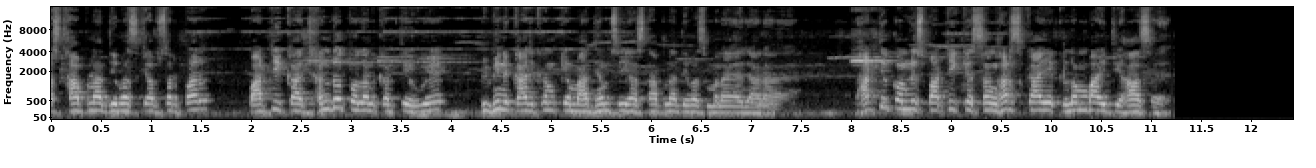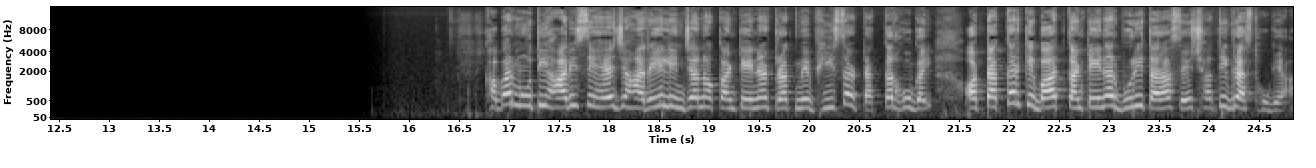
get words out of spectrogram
स्थापना दिवस के अवसर पर पार्टी का झंडोत्तोलन करते हुए विभिन्न कार्यक्रम के माध्यम से यह स्थापना दिवस मनाया जा रहा है। भारतीय कम्युनिस्ट पार्टी के संघर्ष का एक लंबा इतिहास है। खबर मोतिहारी से है, जहाँ रेल इंजन और कंटेनर ट्रक में भीषण टक्कर हो गई और टक्कर के बाद कंटेनर बुरी तरह से क्षतिग्रस्त हो गया।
